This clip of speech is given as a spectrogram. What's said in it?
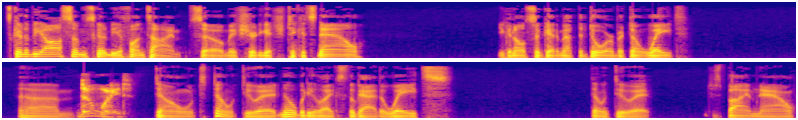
it's going to be awesome. It's going to be a fun time. So make sure to get your tickets now. You can also get them at the door, but don't wait. Um, don't wait. don't don't do it. Nobody likes the guy that waits. Don't do it. Just buy them now.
